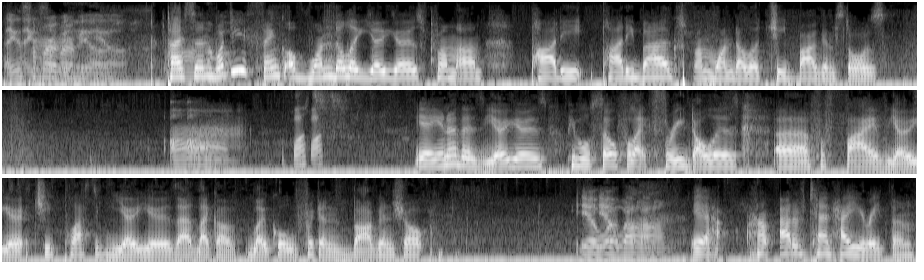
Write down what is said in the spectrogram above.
I think it's somewhere over here. Tyson, what do you think of one dollar yo-yos from um party party bags from one dollar cheap bargain stores? Um, what? Yeah, you know those yo-yos people sell for like three dollars, uh, for five yo-yo cheap plastic yo-yos at like a local freaking bargain shop. Yeah, what about 'em? Yeah, h- how, out of ten, how you rate them?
